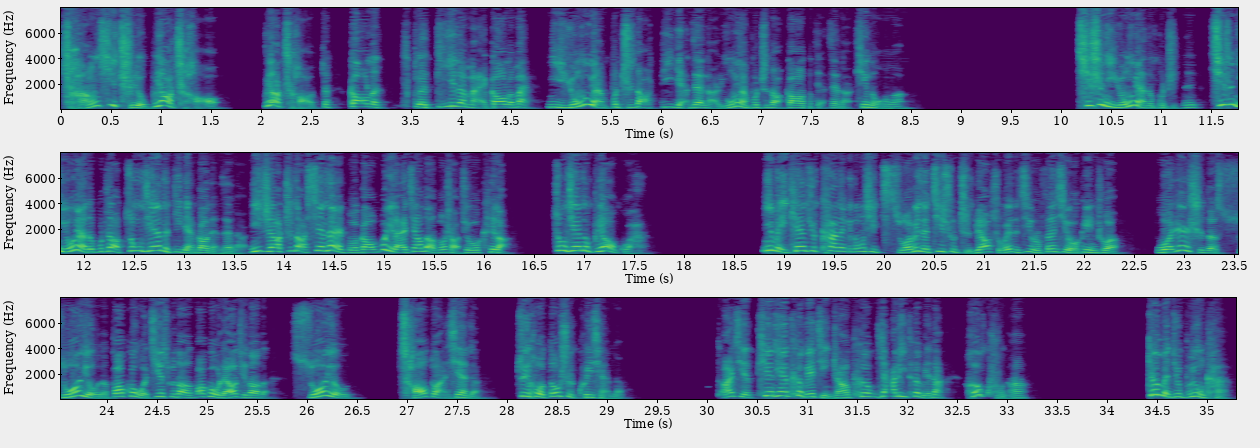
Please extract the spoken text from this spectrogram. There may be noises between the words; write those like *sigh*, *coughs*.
长期持有，不要炒。不要炒，这高了，呃低了买，高了卖，你永远不知道低点在哪，永远不知道高点在哪，听懂了吗？其实你永远都不知，其实你永远都不知道中间的低点高点在哪，你只要知道现在多高，未来将到多少就 OK 了，中间都不要管。你每天去看那个东西，所谓的技术指标，所谓的技术分析，我跟你说，我认识的所有的，包括我接触到的，包括我了解到的所有炒短线的，最后都是亏钱的。而且天天特别紧张，特压力特别大，何苦呢？根本就不用看，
